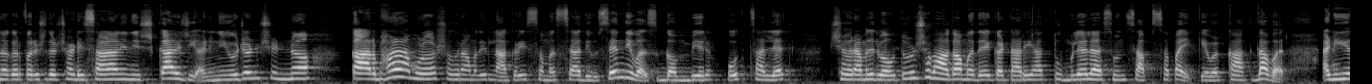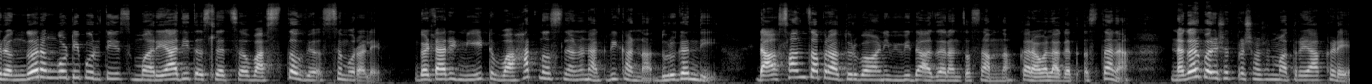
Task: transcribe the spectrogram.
नगर परिषदेच्या ढिसाळ आणि निष्काळजी आणि नियोजन शून्य कारभारामुळं शहरामधील नागरी समस्या दिवसेंदिवस गंभीर होत चालल्यात. शहरामधील बहुतांश भागामध्ये गटारी ह्या तुंबलेल्या असून साफसफाई केवळ कागदावर आणि रंगरंगोटीपुरतीच मर्यादित असल्याचं वास्तव्य समोर आले गटारी नीट वाहत नसल्यानं नागरिकांना दुर्गंधी डासांचा प्रादुर्भाव आणि विविध आजारांचा सामना करावा लागत असताना नगर परिषद प्रशासन मात्र याकडे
